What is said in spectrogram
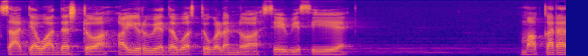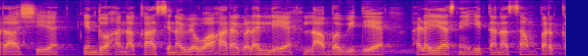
ಸಾಧ್ಯವಾದಷ್ಟು ಆಯುರ್ವೇದ ವಸ್ತುಗಳನ್ನು ಸೇವಿಸಿ. ಮಕರ ರಾಶಿ ಇಂದು ಹಣಕಾಸಿನ ವ್ಯವಹಾರಗಳಲ್ಲಿ ಲಾಭವಿದೆ. ಹಳೆಯ ಸ್ನೇಹಿತನ ಸಂಪರ್ಕ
